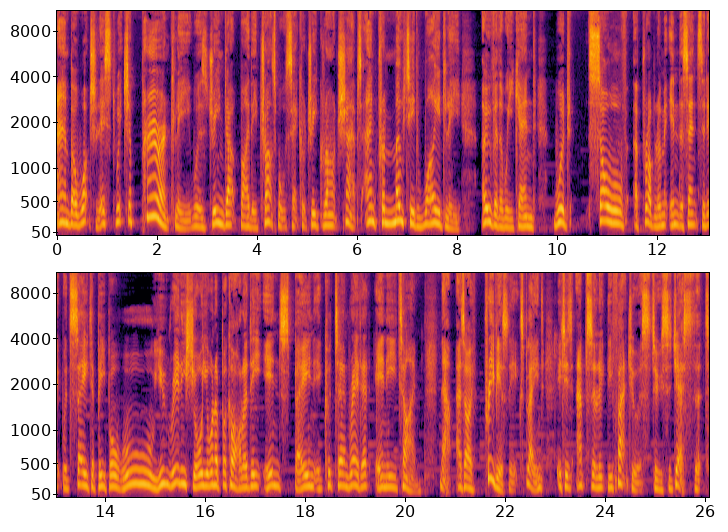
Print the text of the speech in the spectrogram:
Amber Watch list, which apparently was dreamed up by the Transport Secretary Grant Shapps and promoted widely over the weekend, would solve a problem in the sense that it would say to people, Ooh, you really sure you want to book a holiday in Spain? It could turn red at any time. Now, as I've previously explained, it is absolutely fatuous to suggest that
